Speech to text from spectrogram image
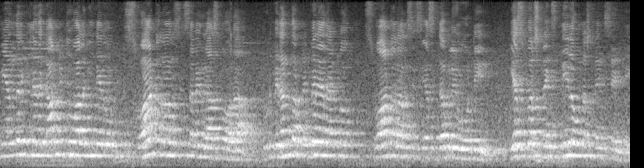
మీ అందరికీ లేదా కాంపిటేటివ్ వాళ్ళకి నేను స్వాట్ అనాలిసిస్ అనేది రాసుకోవాలా? ఇప్పుడు మీరంతా ప్రిపేర్ అయ్యే దాంట్లో స్వాట్ analysis S W O T S for strengths నీలో ఉన్న స్ట్రెంగ్స్ ఏంటి?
